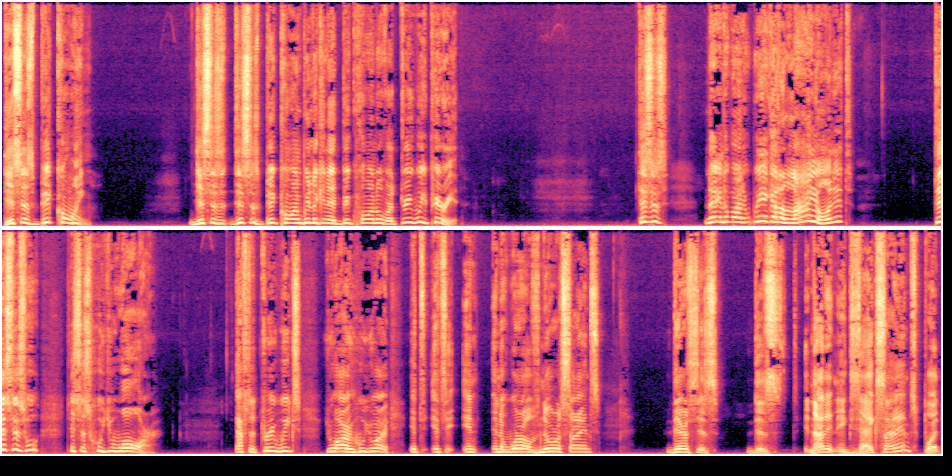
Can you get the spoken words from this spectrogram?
This is Bitcoin. This is this is Bitcoin. We're looking at Bitcoin over a three week period. This is nothing about it. We ain't got to lie on it. This is who this is who you are. After three weeks, you are who you are. It's it's in in the world of neuroscience. There's this this not an exact science, but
